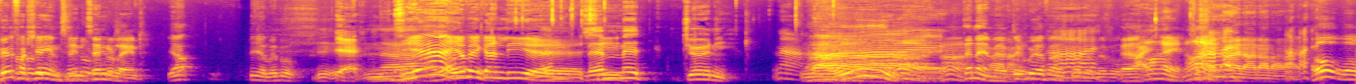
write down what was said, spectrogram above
velfortjent. Nintendo Land. Ja, det er jeg med på. Ja. Ja, jeg vil gerne lige uh, Hvad, hvad sige... med Journey? Nej. Den er jeg med på. Det kunne jeg faktisk godt være med på. Ja. Nej, nej. Nej, nej, nej, nej, nej. Oh, wow,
